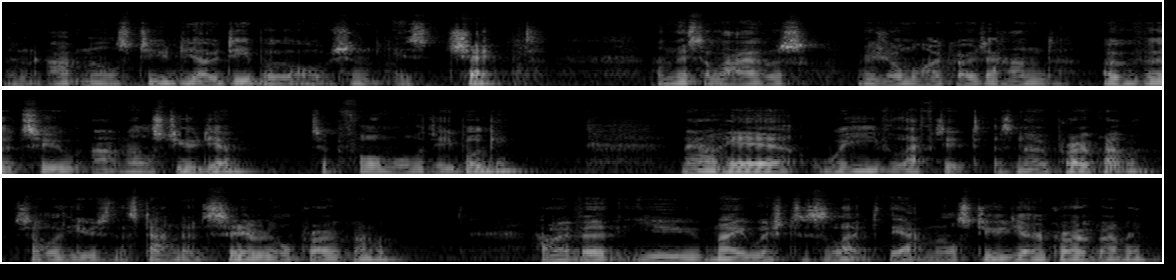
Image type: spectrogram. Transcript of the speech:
and Atmel Studio debugger option is checked and this allows Visual Micro to hand over to Atmel Studio to perform all the debugging. Now here we've left it as no programmer so we'll use the standard serial programmer. However you may wish to select the Atmel Studio programming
